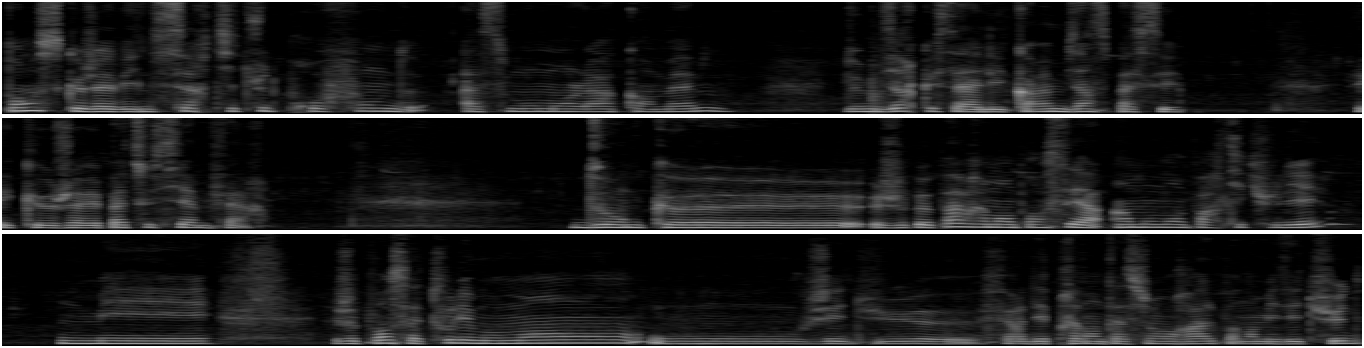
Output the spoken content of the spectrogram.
pense que j'avais une certitude profonde à ce moment-là quand même de me dire que ça allait quand même bien se passer et que j'avais pas de soucis à me faire. Donc euh, je peux pas vraiment penser à un moment particulier, mais je pense à tous les moments où j'ai dû euh, faire des présentations orales pendant mes études,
